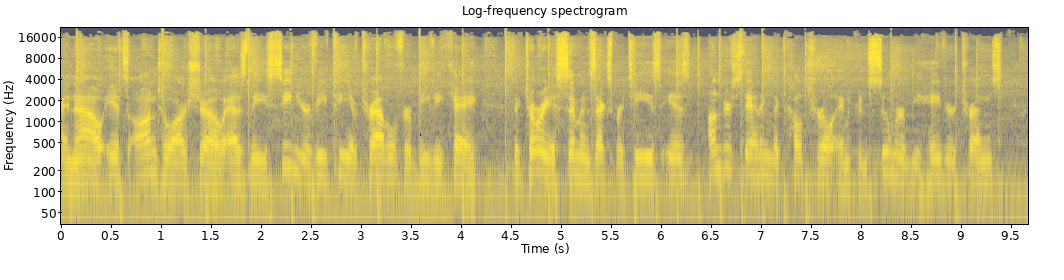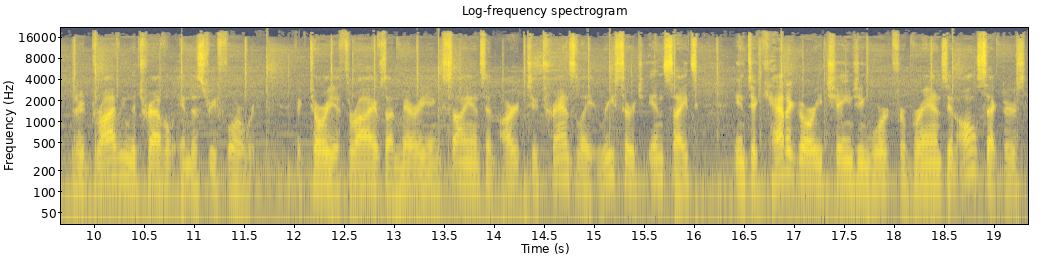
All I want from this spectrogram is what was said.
And now it's on to our show. As the Senior VP of Travel for BVK, Victoria Simmons' expertise is understanding the cultural and consumer behavior trends that are driving the travel industry forward. Victoria thrives on marrying science and art to translate research insights into category changing work for brands in all sectors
